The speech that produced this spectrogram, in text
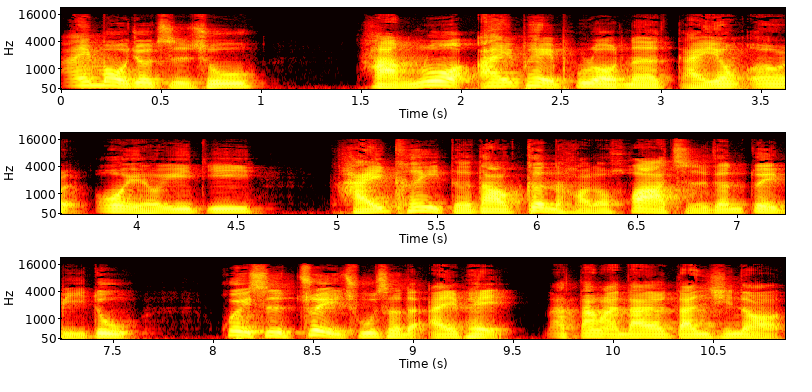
，iMo 就指出，倘若 iPad Pro 呢改用 O OLED。还可以得到更好的画质跟对比度，会是最出色的 iPad。那当然，大家就担心哦，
